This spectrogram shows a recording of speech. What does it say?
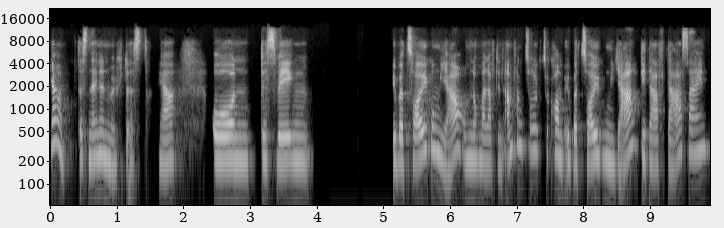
ja das nennen möchtest, ja. Und deswegen Überzeugung, ja, um nochmal auf den Anfang zurückzukommen, Überzeugung, ja, die darf da sein,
